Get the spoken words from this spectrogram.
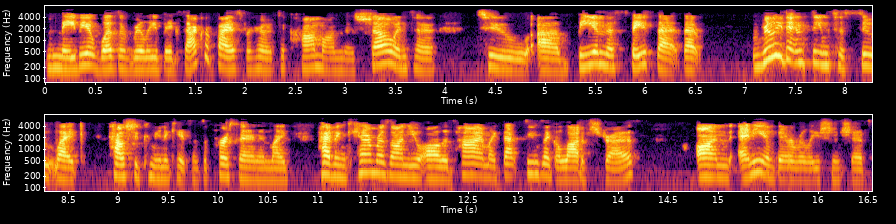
maybe it was a really big sacrifice for her to come on this show and to to uh, be in this space that that really didn't seem to suit like how she communicates as a person and like having cameras on you all the time like that seems like a lot of stress on any of their relationships.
